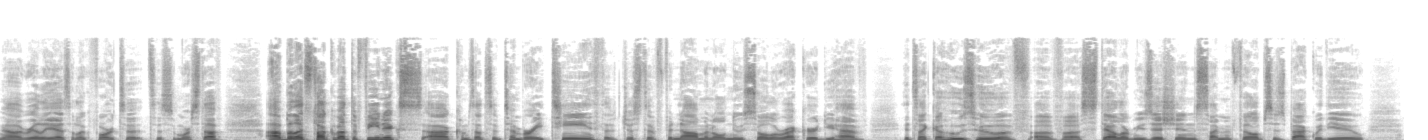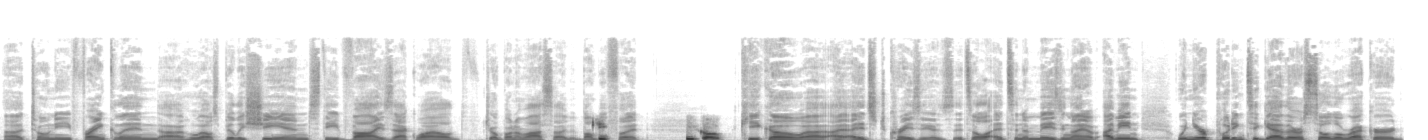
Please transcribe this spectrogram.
no, it really is. I look forward to, to some more stuff. Uh, but let's talk about the Phoenix. Uh, comes out September 18th. Just a phenomenal new solo record. You have it's like a who's who of of uh, stellar musicians. Simon Phillips is back with you. Uh, Tony Franklin. Uh, who else? Billy Sheehan, Steve Vai, Zakk Wylde, Joe Bonamassa, Bumblefoot. Kiko. Kiko, uh, I, it's crazy. It's it's a it's an amazing lineup. I mean, when you're putting together a solo record,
